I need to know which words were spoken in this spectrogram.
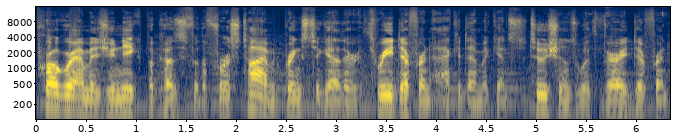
program is unique because for the first time it brings together three different academic institutions with very different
